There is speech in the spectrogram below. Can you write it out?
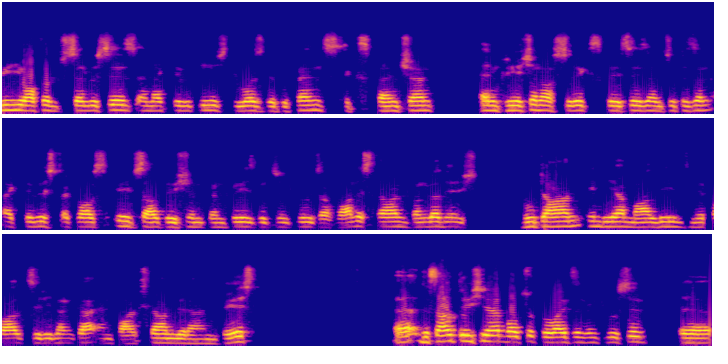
we offer services and activities towards the defense, expansion, and creation of civic spaces and citizen activists across eight South Asian countries, which includes Afghanistan, Bangladesh, Bhutan, India, Maldives, Nepal, Sri Lanka, and Pakistan, where I'm based. Uh, the South Asia also provides an inclusive, uh,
